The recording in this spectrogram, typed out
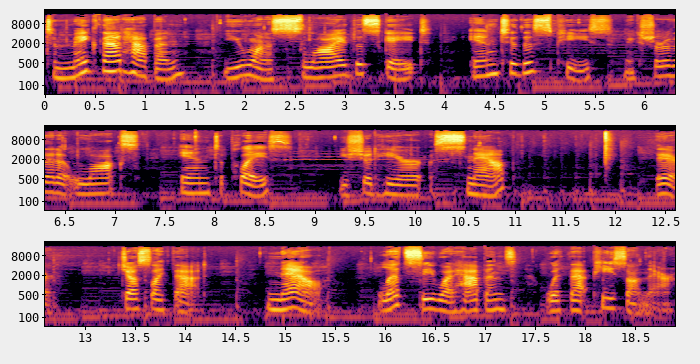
To make that happen, you want to slide the skate into this piece. Make sure that it locks into place. You should hear a snap. There, just like that. Now, let's see what happens with that piece on there.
